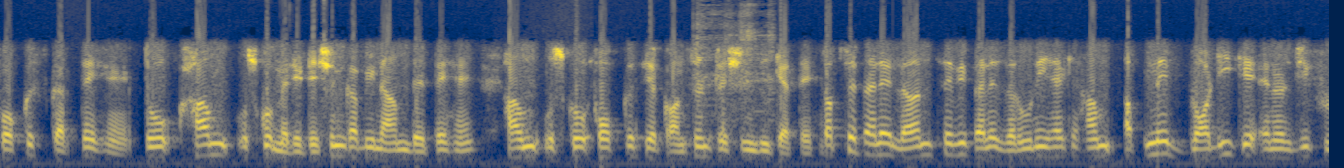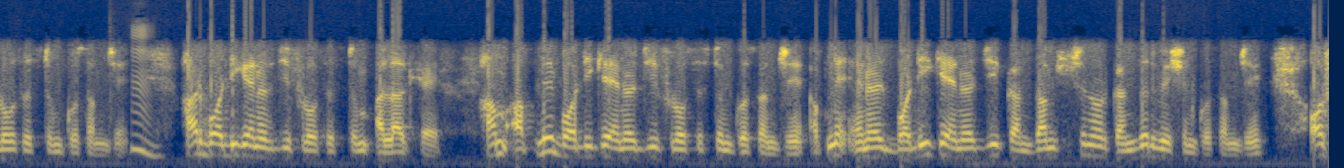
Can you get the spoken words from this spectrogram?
फोकस करते हैं तो हम उसको मेडिटेशन का भी नाम देते हैं। हम उसको फोकस या कॉन्सेंट्रेशन भी कहते हैं। सबसे पहले लर्न से भी पहले ज़रूरी है कि हम अपने बॉडी के एनर्जी फ्लो सिस्टम को समझें। hmm. हर बॉडी का एनर्जी फ्लो सिस्टम अलग है। हम अपने बॉडी के एनर्जी फ्लो सिस्टम को समझें, अपने बॉडी के एनर्जी कंजम्पशन और कंजर्वेशन को समझें और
